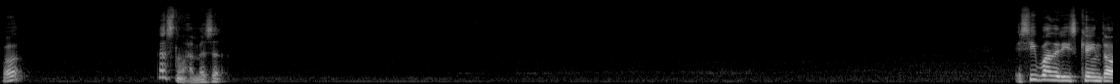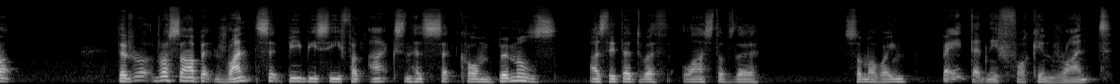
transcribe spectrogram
What? That's not him, is it? Is he one of these kind of. the Ru- Russ Abbott rants at BBC for axing his sitcom boomers, as they did with Last of the Summer Wine? But he didn't he fucking rant.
